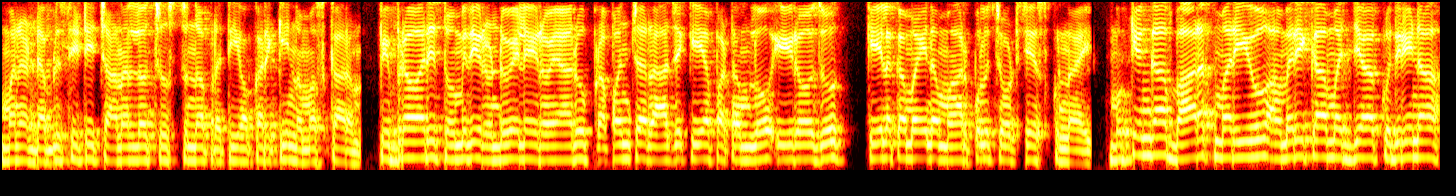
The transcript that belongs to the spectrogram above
మన డబ్ల్యూసిటీ ఛానల్లో చూస్తున్న ప్రతి ఒక్కరికి నమస్కారం. ఫిబ్రవరి తొమ్మిది రెండు వేల ఇరవై ఆరు ప్రపంచ రాజకీయ పటంలో ఈరోజు కీలకమైన మార్పులు చోటు చేసుకున్నాయి. ముఖ్యంగా భారత్ మరియు అమెరికా మధ్య కుదిరిన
